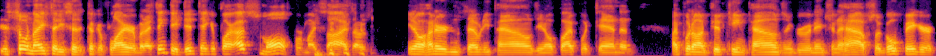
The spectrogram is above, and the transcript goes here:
it's so nice that he says it took a flyer, but I think they did take a flyer. I was small for my size. I was, you know, 170 pounds, you know, five foot ten, and I put on 15 pounds and grew an inch and a half. So go figure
